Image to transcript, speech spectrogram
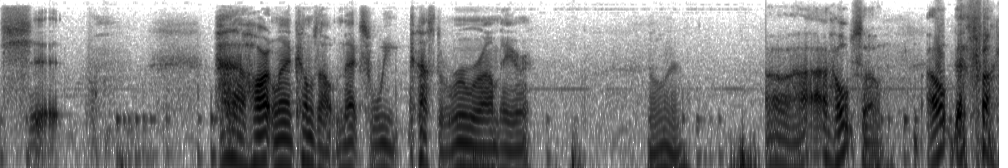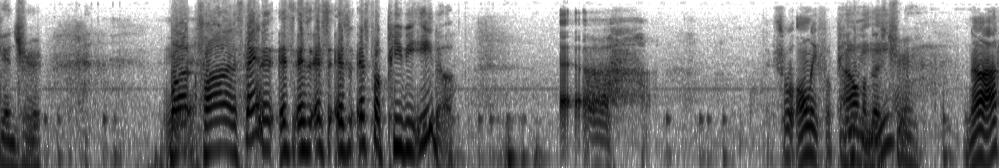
Shit. Heartland comes out next week. That's the rumor I'm hearing. Oh, yeah. Uh, I I hope so. I hope that's fucking true. But Yeah. from what I understand, it, it's, it's it's it's it's for PVE though. Uh, it's only for PvE. I don't know if that's true. No, I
